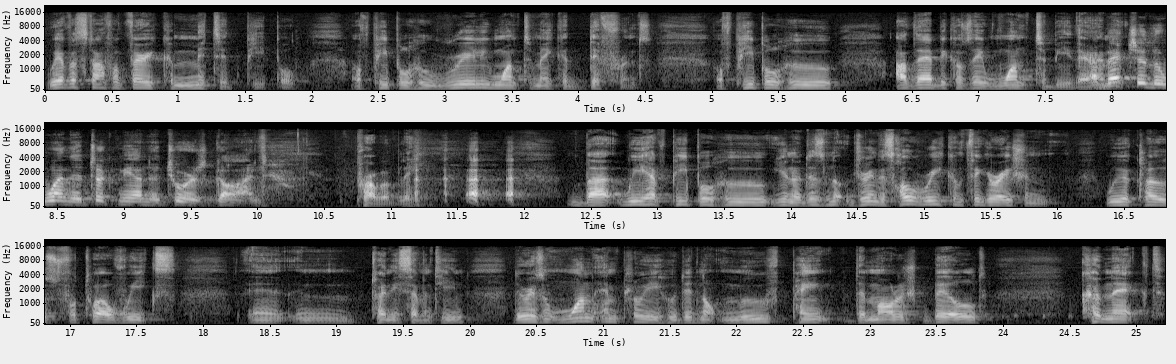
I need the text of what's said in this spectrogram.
We have a staff of very committed people, of people who really want to make a difference, of people who are there because they want to be there. I And- bet you the one that took me on the tour is gone. Probably. but we have people who, you know, there's no, during this whole reconfiguration, we were closed for 12 weeks in, in 2017. There isn't one employee who did not move, paint, demolish, build, connect,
